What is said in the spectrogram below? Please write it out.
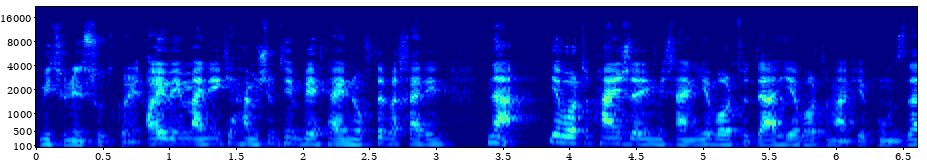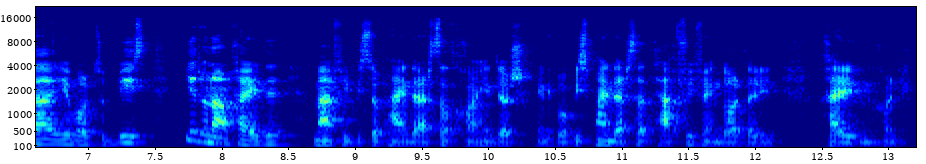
می‌تونید سود کنید. آیا به این معنیه که همیشه می‌تونید بهترین نقطه بخرین؟ نه. یه بار تو 5 دارین می‌خرین یه بار تو 10 یه بار تو منفی 15 یه بار تو 20 یه دونه هم خرید منفی 25 درصد خواهید داشت. یعنی با 25 درصد تخفیف انگار دارین خرید می‌کنید.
